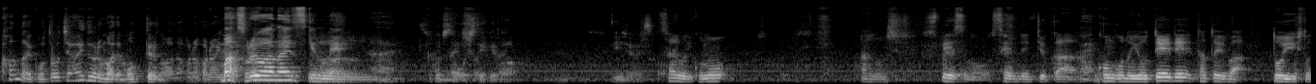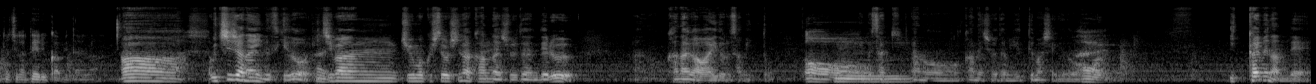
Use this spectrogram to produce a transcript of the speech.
館内ご当地アイドルまで持ってるのはなかなかないんまあそれはないですけどね、うん。はい。そこちょっと押していけばいいじゃないですか。最後にこのあのスペースの宣伝っていうか、はい。今後の予定で例えばどういう人たちが出るかみたいな。ああうちじゃないんですけど、い。一番注目してほしいのは館内商店に出るあの神奈川アイドルサミット、ああ、うん。さっきあの館内商店も言ってましたけど、はい。1回目なんで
